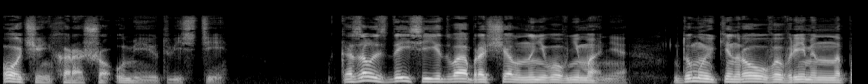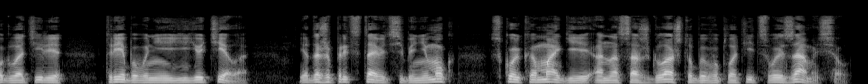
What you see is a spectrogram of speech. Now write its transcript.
очень хорошо умеют вести. Казалось, Дейси едва обращала на него внимание. Думаю, Кенроува временно поглотили требования ее тела. Я даже представить себе не мог, сколько магии она сожгла, чтобы воплотить свой замысел.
